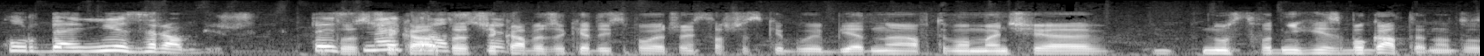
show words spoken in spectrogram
kurde, nie zrobisz. To jest, To jest, ciekawe, to jest ciekawe, że kiedyś społeczeństwa wszystkie były biedne, a w tym momencie mnóstwo z nich jest bogate. No to,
